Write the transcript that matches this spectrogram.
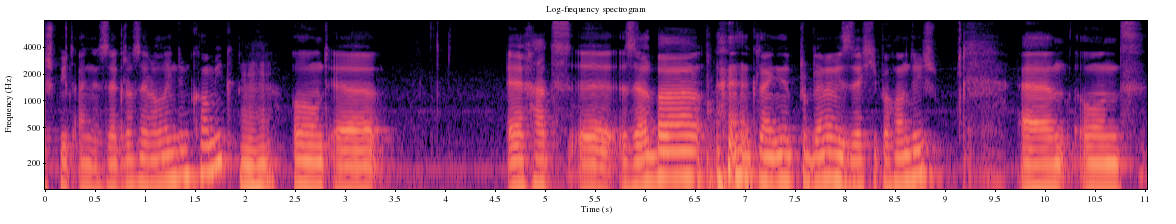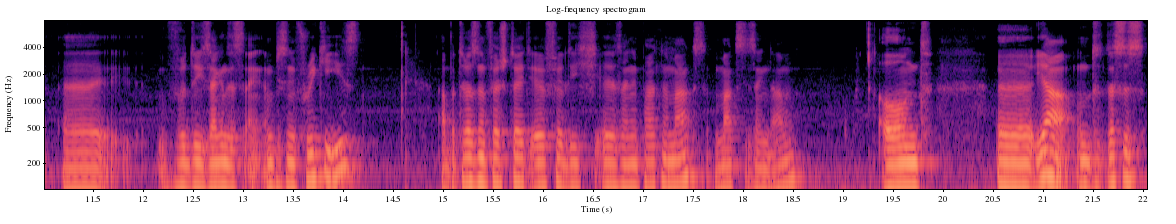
spielt eine sehr große Rolle in dem Comic mhm. und er hat äh, selber kleine Probleme mit sehr hypochondrisch ähm, und äh, würde ich sagen, dass er ein, bisschen freaky ist, aber trotzdem versteht er völlig äh, seinen Partner Max. Max ist sein Name. Und äh, ja, und das ist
